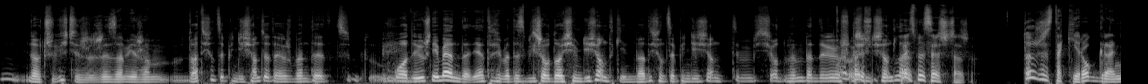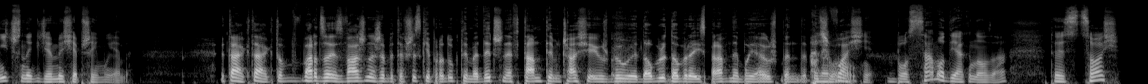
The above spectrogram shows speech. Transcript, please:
No oczywiście, że, że zamierzam. W 2050 to już będę młody, już nie będę, nie? To się będę zbliżał do 80. W 2057 będę już No to już 80 lat. Powiedzmy sobie szczerze. To już jest taki rok graniczny, gdzie my się przejmujemy. Tak, tak. To bardzo jest ważne, żeby te wszystkie produkty medyczne w tamtym czasie już były dobre, dobre i sprawne, bo ja już będę Ale potrzebował. właśnie, bo samodiagnoza to jest coś,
